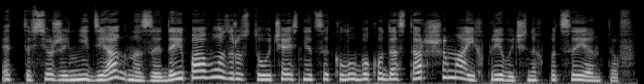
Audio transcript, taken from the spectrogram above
Это все же не диагнозы, да и по возрасту участницы клуба куда старше моих привычных пациентов.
